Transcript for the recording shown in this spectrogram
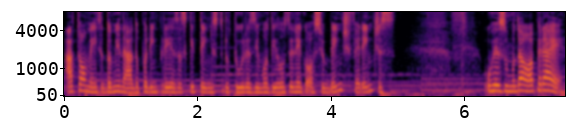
atualmente dominado por empresas que têm estruturas e modelos de negócio bem diferentes, o resumo da ópera é:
